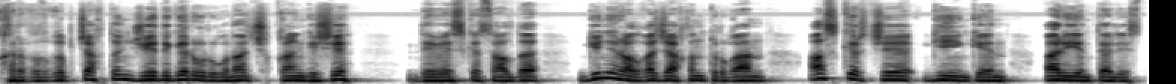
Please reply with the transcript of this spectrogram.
кыргыз кыпчактын жедигер уругунан чыккан киши деп эске салды. Генералга жакын турган аскерче кийинген ориенталист.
